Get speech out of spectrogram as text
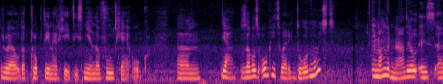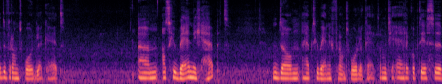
Terwijl dat klopt energetisch niet en dat voelt jij ook. Um, ja, dus dat was ook iets waar ik door moest. Een ander nadeel is uh, de verantwoordelijkheid. Um, als je weinig hebt, dan heb je weinig verantwoordelijkheid. Dan moet je eigenlijk op deze,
